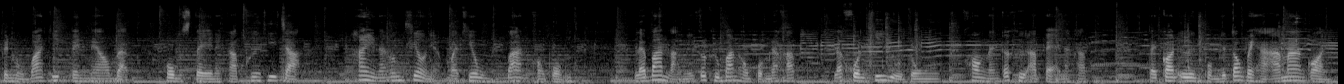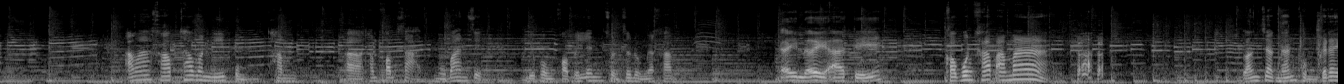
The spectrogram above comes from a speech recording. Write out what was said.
เป็นหมู่บ้านที่เป็นแนวแบบโฮมสเตย์นะครับเพื่อที่จะให้นักท่องเที่ยวเนี่ยมาเที่ยวบ้านของผม และบ้านหลังนี้ก็คือบ้านของผมนะครับ และคนที่อยู่ตรงห้องนั้นก็คืออาแปะนะครับ แต่ก่อนอื่นผมจะต้องไปหาอาม่าก่อน อาม่าครับ ถ้าวันนี้ผมทำเอ่อทำความสะอาดหมู่บ้านเสร็จเดี๋ยวผมขอไปเล่นสวนสนุกนะครับ ได้เลยอาติขอบคุณครับอาม่า หลังจากนั้นผมก็ได้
